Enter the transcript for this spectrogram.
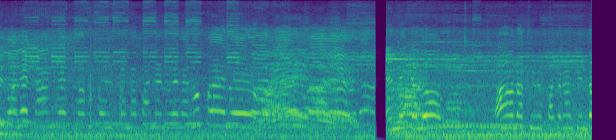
ఇవాళ కాంగ్రెస్ ప్రభుత్వం ఇస్తున్న పన్నెండు వేల రూపాయలు. ఎన్నికల్లో మహాలక్ష్మి పథకం కింద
